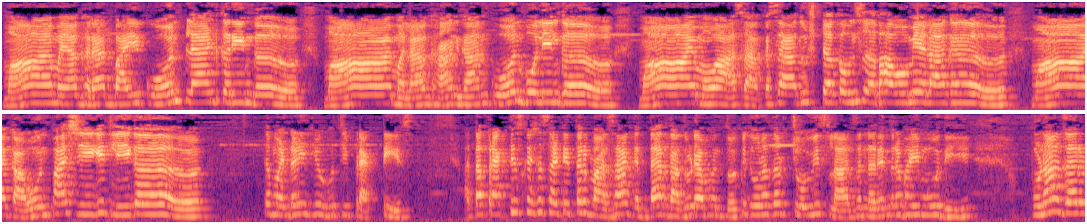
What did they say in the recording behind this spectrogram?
माय मया घरात बाई कोण प्लॅन करीन ग? माय मला घाण घाण कोण बोलीन ग? माय मवा असा कसा दुष्ट कंस भाऊ मेला ग? माय काहून फाशी घेतली ग? तर मंडळी ही होती प्रॅक्टिस आता प्रॅक्टिस कशासाठी तर माझा गद्दार दादुड्या म्हणतो की दोन हजार चोवीसला जर नरेंद्रभाई मोदी पुन्हा जर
